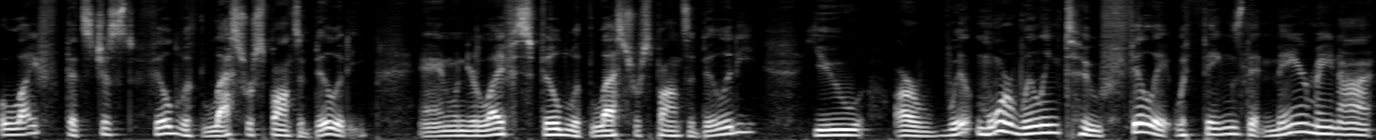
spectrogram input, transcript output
a life that's just filled with less responsibility. And when your life is filled with less responsibility, you are wi- more willing to fill it with things that may or may not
